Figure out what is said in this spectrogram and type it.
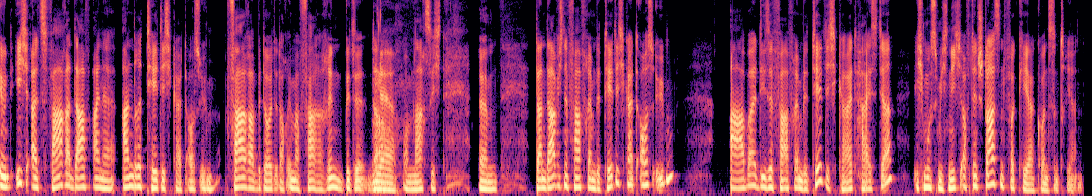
und ich als Fahrer darf eine andere Tätigkeit ausüben. Fahrer bedeutet auch immer Fahrerin, bitte da ja. um Nachsicht. Ähm, dann darf ich eine fahrfremde Tätigkeit ausüben. Aber diese fahrfremde Tätigkeit heißt ja, ich muss mich nicht auf den Straßenverkehr konzentrieren.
